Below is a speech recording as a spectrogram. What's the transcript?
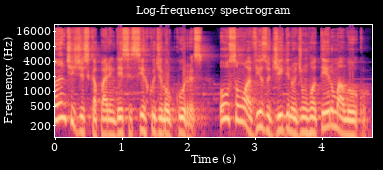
Antes de escaparem desse circo de loucuras, ouçam o aviso digno de um roteiro maluco.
